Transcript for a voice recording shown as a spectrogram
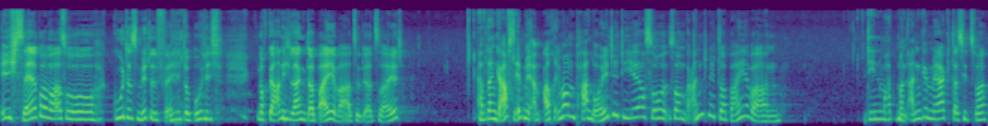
Ich selber war so gutes Mittelfeld, obwohl ich noch gar nicht lang dabei war zu der Zeit. Aber dann gab es eben auch immer ein paar Leute, die eher so, so am Rand mit dabei waren. Denen hat man angemerkt, dass sie zwar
